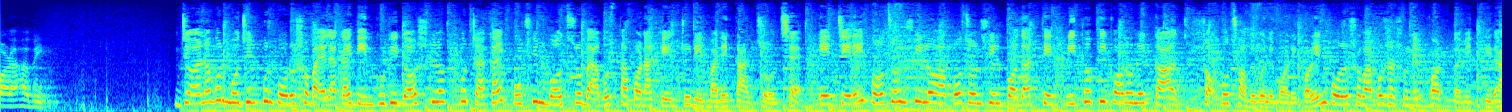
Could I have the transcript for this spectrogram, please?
করা হবে। জয়নগর মজিলপুর পৌরসভা এলাকায় তিন কোটি দশ লক্ষ টাকায় কঠিন বজ্র ব্যবস্থাপনা কেন্দ্র নির্মাণের কাজ চলছে। এর জেরেই পচনশীল ও অপচনশীল পদার্থের পৃথকীকরণের কাজ সহজ হবে বলে মনে করেন পৌরসভা প্রশাসনের কর্তা ব্যক্তিরা।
